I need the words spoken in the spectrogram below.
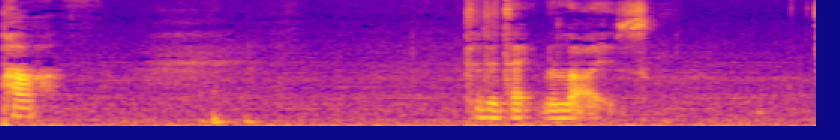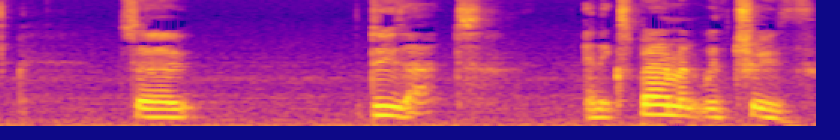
path to detect the lies. So, do that. An Experiment with Truth,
